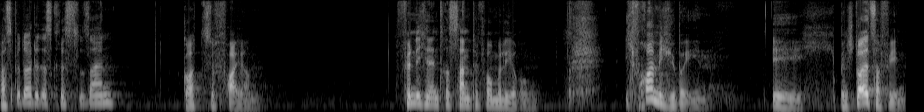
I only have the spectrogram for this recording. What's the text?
Was bedeutet es, Christ zu sein? Gott zu feiern. Finde ich eine interessante Formulierung. Ich freue mich über ihn. Ich bin stolz auf ihn.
